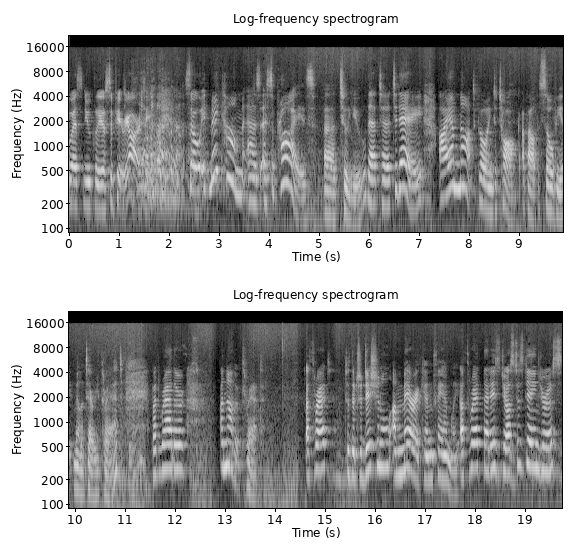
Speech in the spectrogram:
U.S. nuclear superiority. So it may come as a surprise uh, to you that today I am not going to talk about the Soviet military threat, but rather another threat. A threat to the traditional American family, a threat that is just as dangerous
